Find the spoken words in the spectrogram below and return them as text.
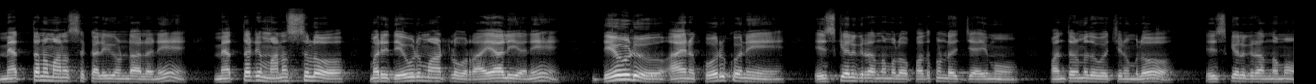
మెత్తన మనస్సు కలిగి ఉండాలని మెత్తటి మనస్సులో మరి దేవుడి మాటలు రాయాలి అని దేవుడు ఆయన కోరుకొని ఎస్కేల్ గ్రంథంలో పదకొండు అధ్యాయము పంతొమ్మిదవ వచనంలో ఎస్కేల్ గ్రంథము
